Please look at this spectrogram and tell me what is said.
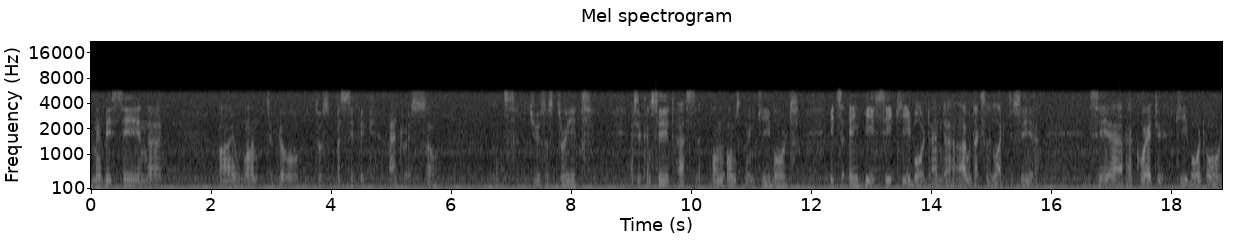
maybe see and the I want to go to specific address. So let's choose a street. As you can see it has on on-screen keyboard it's an ABC keyboard and uh, I would actually like to see a see a, a QWERTY keyboard or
